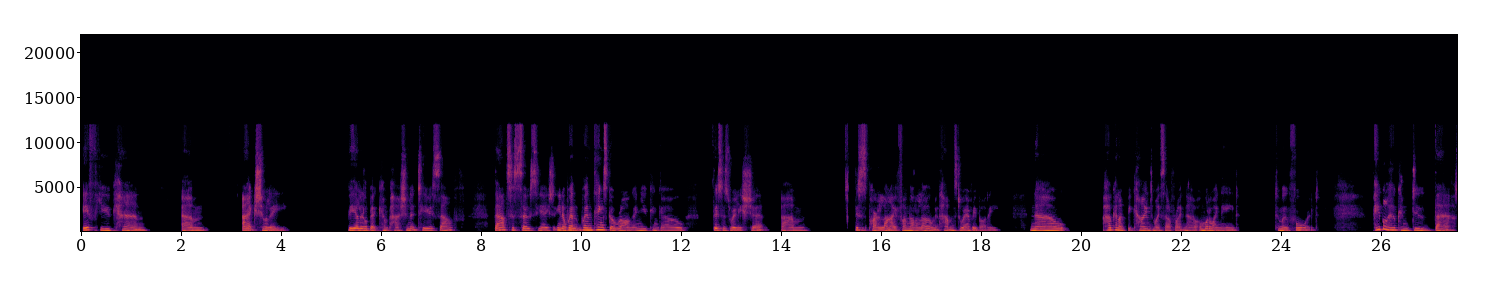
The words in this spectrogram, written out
if you can um, actually be a little bit compassionate to yourself that's associated you know when when things go wrong and you can go this is really shit. Um, this is part of life. I'm not alone. It happens to everybody. Now how can i be kind to myself right now? And what do i need to move forward? People who can do that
